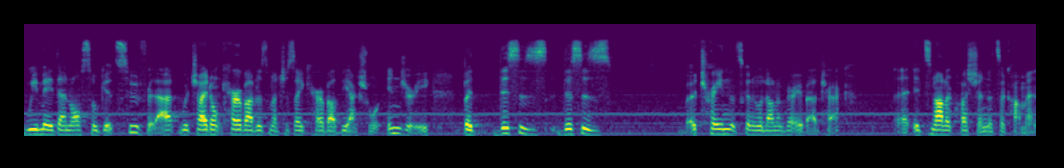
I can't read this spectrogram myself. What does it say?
we may then also get sued for that, which I don't care about as much as I care about the actual injury. But this is, this is a train that's going to go down a very bad track. Uh, It's not a question, it's a comment.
